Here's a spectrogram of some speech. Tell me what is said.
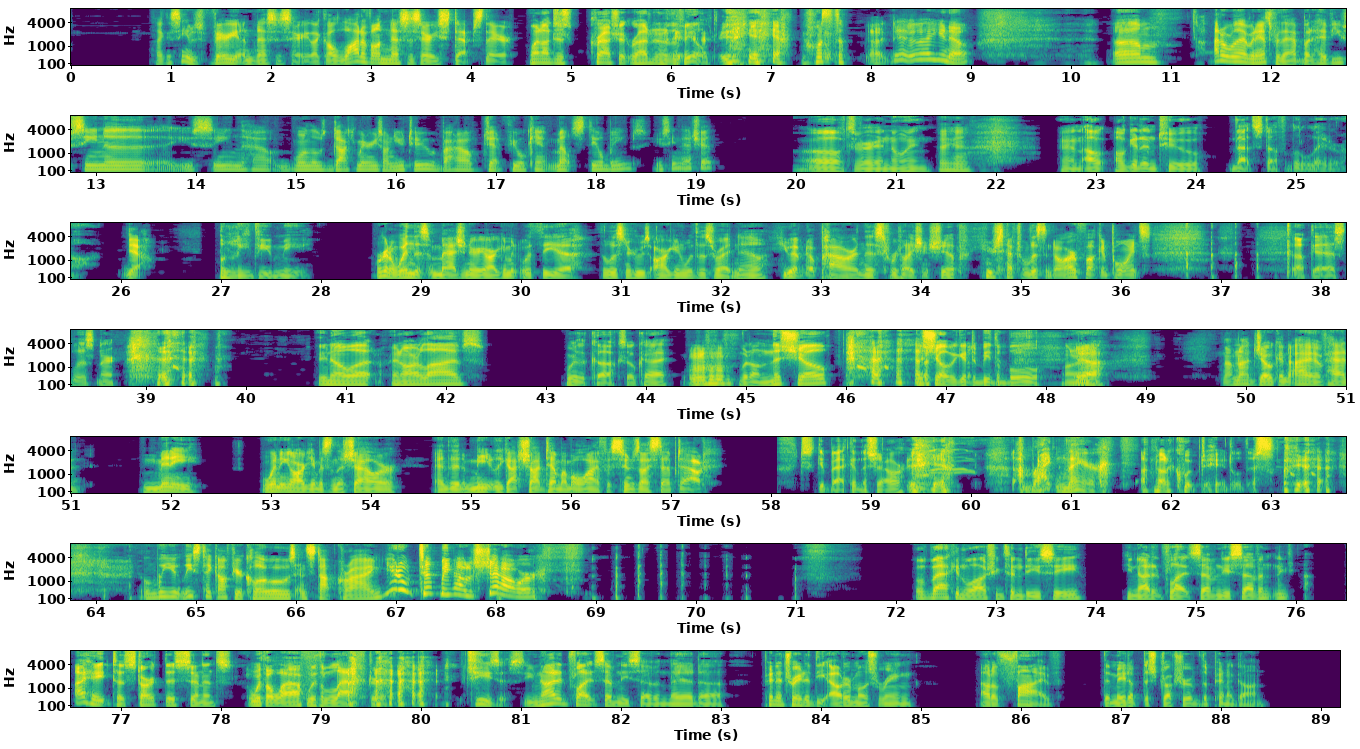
Like it seems very unnecessary. Like a lot of unnecessary steps there. Why not just crash it right into the field? yeah, what's the uh, you know? Um, I don't really have an answer for that. But have you seen uh you seen how one of those documentaries on YouTube about how jet fuel can't melt steel beams? You seen that shit? Oh, it's very annoying. Okay. And I'll I'll get into that stuff a little later on. Yeah, Believe you me. We're gonna win this imaginary argument with the uh, the listener who's arguing with us right now. You have no power in this relationship. You just have to listen to our fucking points. Cuck ass listener. You know what? In our lives, we're the cucks, okay? Mhm. But on this show, this show we get to be the bull. Yeah. I'm not joking. I have had many winning arguments in the shower and then immediately got shot down by my wife as soon as I stepped out. Just get back in the shower. I'm right in there. I'm not equipped to handle this. Will you at least take off your clothes and stop crying? You don't tell me how to shower. Well, back in Washington, D.C., United Flight 77. I hate to start this sentence With a laugh. with laughter. Jesus. United Flight 77, they had uh, penetrated the outermost ring out of five that made up the structure of the Pentagon.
